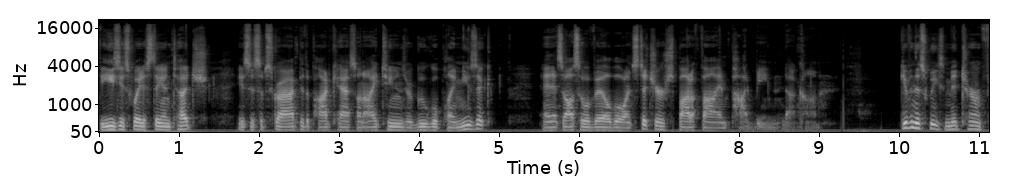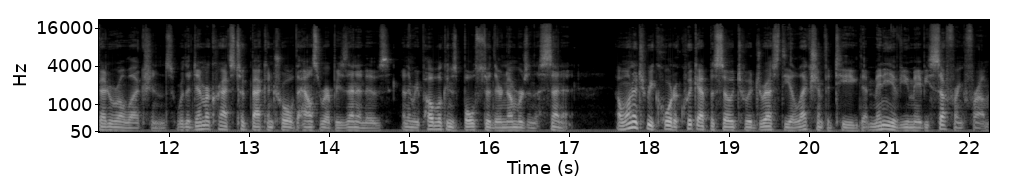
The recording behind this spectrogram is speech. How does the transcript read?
The easiest way to stay in touch is to subscribe to the podcast on iTunes or Google Play Music, and it's also available on Stitcher, Spotify, and Podbean.com. Given this week's midterm federal elections, where the Democrats took back control of the House of Representatives and the Republicans bolstered their numbers in the Senate, I wanted to record a quick episode to address the election fatigue that many of you may be suffering from,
